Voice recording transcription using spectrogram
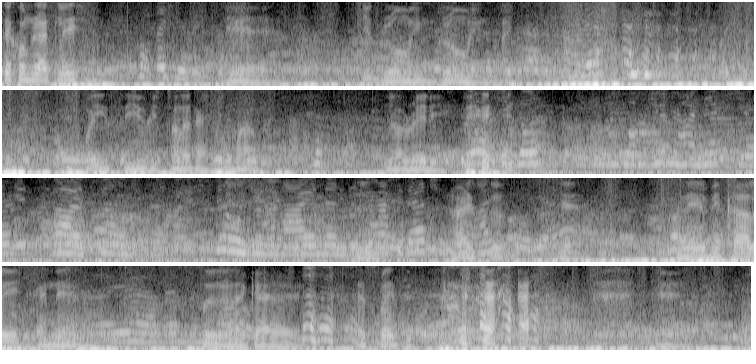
Said congratulations. Well, thank you. Yeah. You're growing, growing. Like, before you see you be taller than your mom. You're ready. Yeah, she goes, well, junior high next year. Uh, still in junior high. Still in junior high, and then the year after that, she's in High high school? school. yeah. Yeah. And then be college, and then Uh, yeah, then soon like uh, expenses. yeah.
